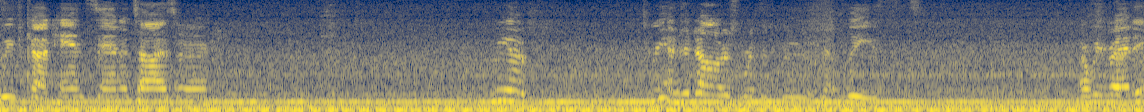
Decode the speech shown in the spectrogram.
We've got hand sanitizer. We have $300 worth of food at least. Are we ready?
